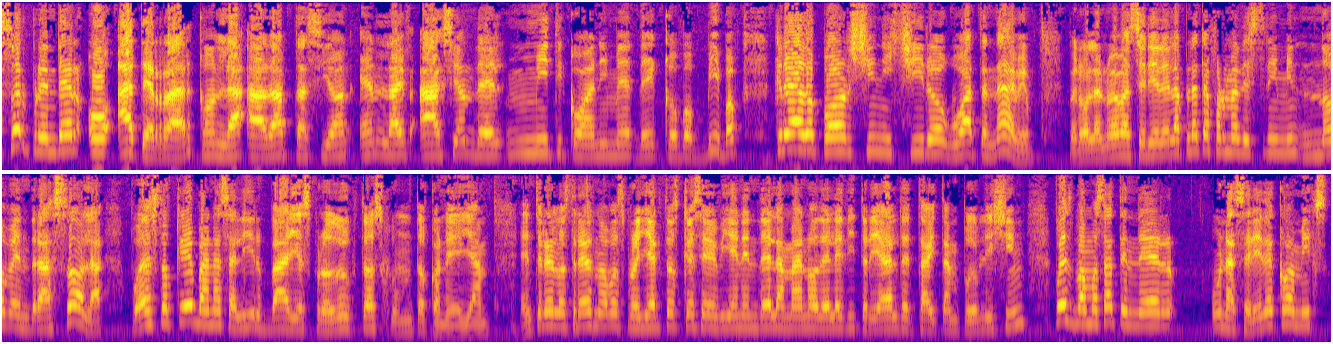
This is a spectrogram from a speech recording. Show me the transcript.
sorprender o aterrar con la adaptación en live action del mítico anime de Kobo Bebop creado por Shinichiro Watanabe. Pero la nueva serie de la plataforma de streaming no vendrá sola, puesto que van a salir varios productos junto con ella. Entre los tres nuevos proyectos que se vienen de la mano del editorial de Titan Publishing, pues vamos a tener una serie de cómics,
